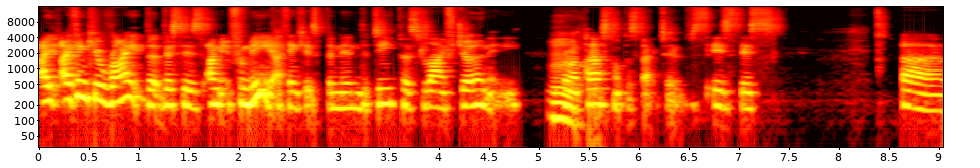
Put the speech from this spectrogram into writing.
I, I think you're right that this is i mean for me i think it's been in the deepest life journey mm. from a personal perspective is this uh,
